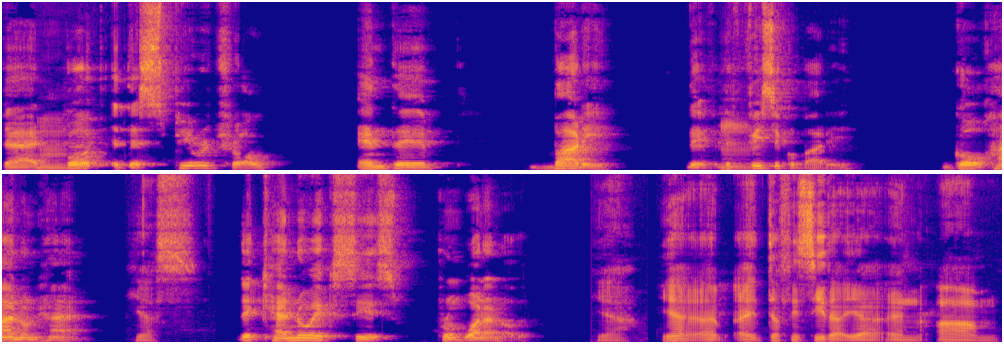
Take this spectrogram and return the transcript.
that Mm. both the spiritual and the body, the, the Mm. physical body, go hand on hand. Yes. They cannot exist from one another. Yeah. Yeah. I, I definitely see that. Yeah. And um,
